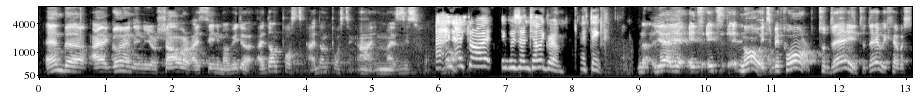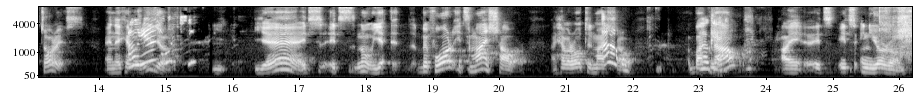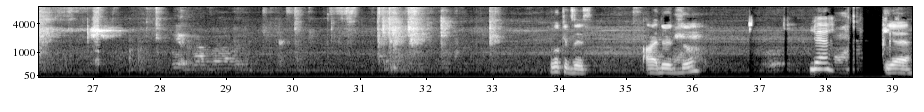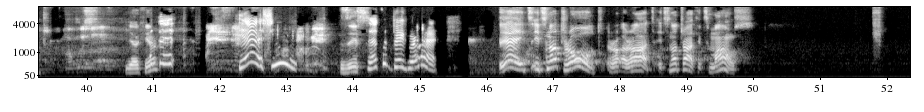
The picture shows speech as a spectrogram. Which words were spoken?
And uh, I go in in your shower. I see in my video. I don't post. I don't posting. Ah, in my this phone. I, No. I saw it. It was on Telegram, I think. No, yeah, yeah. It's it's no. It's before today. Today we have a stories and I have Oh a yeah. video. Yeah, it's it's no. Yeah, before it's my shower. I have a road in my Oh. shower, but Okay. now I it's it's in your room. Look at this. I do it zoom. Yeah. Yeah, you're here. Yeah, see, This that's a big rat. Yeah, it's it's not rat, r- rat. It's not rat. It's mouse.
